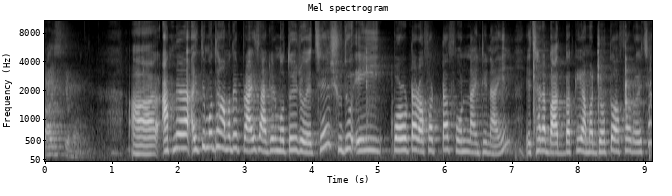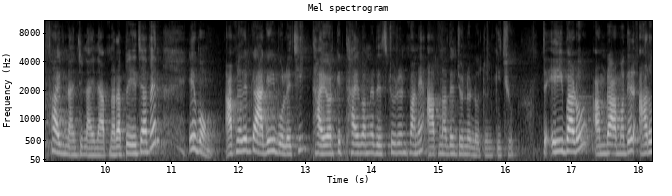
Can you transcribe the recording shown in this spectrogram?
প্রাইস কেমন? আর আপনারা ইতিমধ্যে আমাদের প্রাইস আগের মতোই রয়েছে। শুধু এই পরোটার অফারটা ফোর নাইনটি নাইন এছাড়া বাদ বাকি আমার যত অফার রয়েছে ফাইভ নাইনটি নাইনে আপনারা পেয়ে যাবেন। এবং আপনাদেরকে আগেই বলেছি Thai Orchid Thai Bangla restaurant মানে আপনাদের জন্য নতুন কিছু। তো এইবারও আমরা আমাদের আরও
